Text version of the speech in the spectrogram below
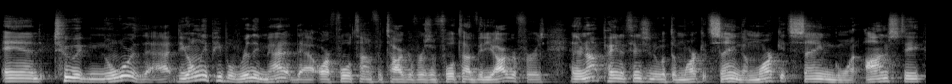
And to ignore that, the only people really mad at that are full time photographers and full time videographers, and they're not paying attention to what the market's saying. The market's saying we want honesty,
